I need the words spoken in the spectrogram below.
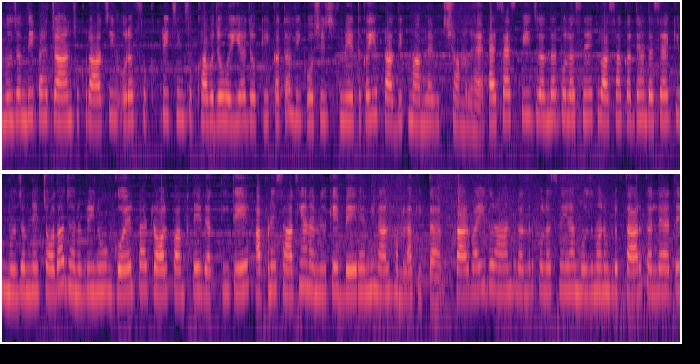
ਮੁਲਜ਼ਮ ਦੀ ਪਹਿਚਾਣ ਸੁਖਰਾਜ ਸਿੰਘ ਉਰਫ ਸੁਖਪ੍ਰੀਤ ਸਿੰਘ ਸੁੱਖਾ ਵਜੋਂ ਹੋਈ ਹੈ, ਜੋ ਕਿ ਕਤਲ ਦੀ ਕੋਸ਼ਿਸ਼ ਸਮੇਤ ਕਈ ਅਪਰਾਧਿਕ ਮਾਮਲਿਆਂ ਵਿੱਚ ਸ਼ਾਮਲ ਹੈ। ਐਸਐਸਪੀ ਜਲੰਧਰ ਪੁਲਿਸ ਨੇ ਖੁਲਾਸਾ ਕਰਦਿਆਂ ਦੱਸਿਆ ਕਿ ਮੁਲਜ਼ਮ ਨੇ 14 ਜਨਵਰੀ ਨੂੰ ਗੋਇਲ ਪੈਟਰੋਲ ਪੰਪ ਤੇ ਵਿਅਕਤੀ ਤੇ ਆਪਣੇ ਸਾਥੀਆਂ ਨਾਲ ਮਿਲ ਕੇ ਬੇਰਹਿਮੀ ਨਾਲ ਹਮਲਾ ਕੀਤਾ। ਹੈ ਕਾਰਵਾਈ ਦੌਰਾਨ ਜਲੰਧਰ ਪੁਲਿਸ ਨੇ ਇਹਨਾਂ ਮੁਲਜ਼ਮਾਂ ਨੂੰ ਗ੍ਰਿਫਤਾਰ ਕਰ ਲਿਆ ਅਤੇ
